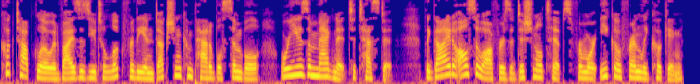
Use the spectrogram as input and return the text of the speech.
Cooktop Glow advises you to look for the induction compatible symbol or use a magnet to test it. The guide also offers additional tips for more eco friendly cooking,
